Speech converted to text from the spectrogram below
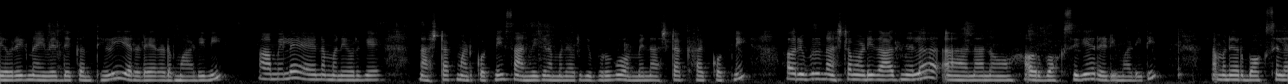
ದೇವ್ರಿಗೆ ನೈವೇದ್ಯಕ್ಕಂಥೇಳಿ ಅಂಥೇಳಿ ಎರಡು ಮಾಡೀನಿ. ಆಮೇಲೆ ನಮ್ಮ ಮನೆಯವ್ರಿಗೆ ನಾಷ್ಟಕ್ಕೆ ಮಾಡಿಕೊಟ್ನಿ. ಸಾನ್ವಿಗೆ ನಮ್ಮ ಮನೆಯವ್ರಿಗೆ ಇಬ್ಬರಿಗೂ ಒಮ್ಮೆ ನಾಷ್ಟಕ್ಕೆ ಹಾಕಿಕೊಟ್ನಿ ಅವರಿಬ್ಬರು ನಾಷ್ಟ ಮಾಡಿದಾದ್ಮೇಲೆ ನಾನು ಅವ್ರ ಬಾಕ್ಸಿಗೆ ರೆಡಿ ಮಾಡಿದ್ದೆ ನಮ್ಮ ಮನೆಯವ್ರ ಬಾಕ್ಸ್ ಎಲ್ಲ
